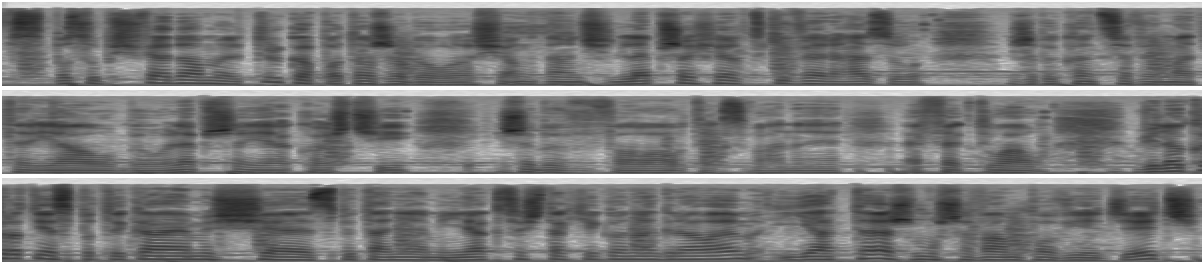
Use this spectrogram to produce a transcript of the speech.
w sposób świadomy tylko po to, żeby osiągnąć lepsze środki wyrazu, żeby końcowy materiał był lepszej jakości i żeby wywołał tak zwany efekt wow. Wielokrotnie spotykałem się z pytaniami, jak coś takiego nagrałem. Ja też muszę Wam powiedzieć,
